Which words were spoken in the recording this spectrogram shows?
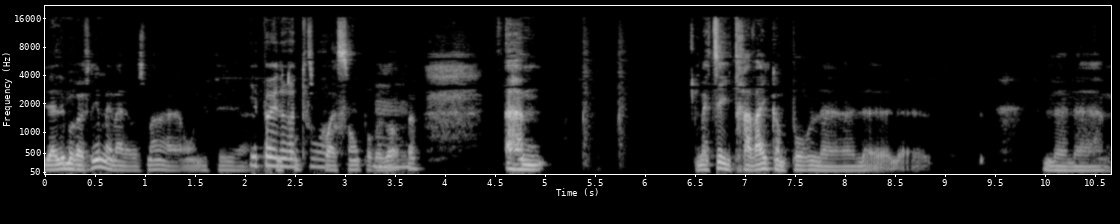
il allait me revenir, mais malheureusement, euh, on était euh, Il y a pas eu de retour. poissons pour eux Hmm. autres. Euh, mais tu sais, ils travaillent comme pour le, le, le, le-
